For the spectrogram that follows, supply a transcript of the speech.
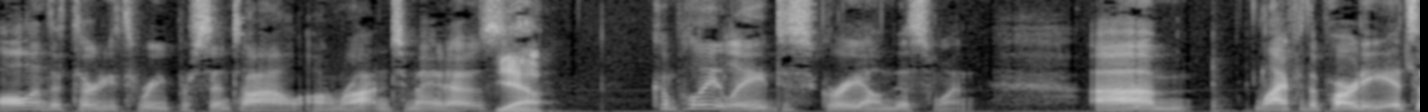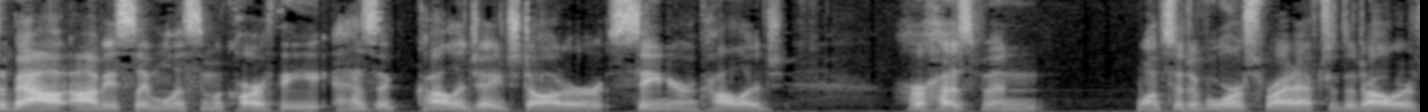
all in the 33 percentile on Rotten Tomatoes. Yeah. Completely disagree on this one. um, Life of the Party. It's about obviously Melissa McCarthy has a college age daughter, senior in college. Her husband wants a divorce right after the daughter,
